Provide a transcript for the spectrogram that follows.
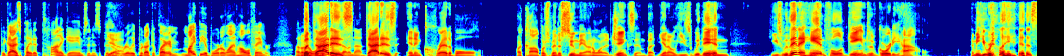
the guy's played a ton of games and has been Yeah. a really productive player and might be a borderline Hall of Famer. I don't But he that is that. that is an incredible accomplishment. Assuming I don't want to jinx him, but you know he's within he's within a handful of games of Gordie Howe. I mean, he really is.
